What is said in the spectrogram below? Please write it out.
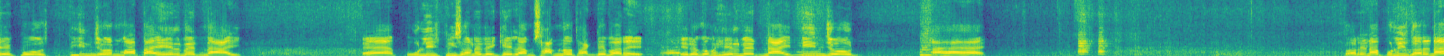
চেকপোস্ট তিনজন মাথায় হেলমেট নাই। হ্যাঁ পুলিশ পিছনে দেখলাম সামনেও থাকতে পারে। এরকম হেলমেট নাই তিনজন। হায় হায়। ধরে না পুলিশ ধরে না?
